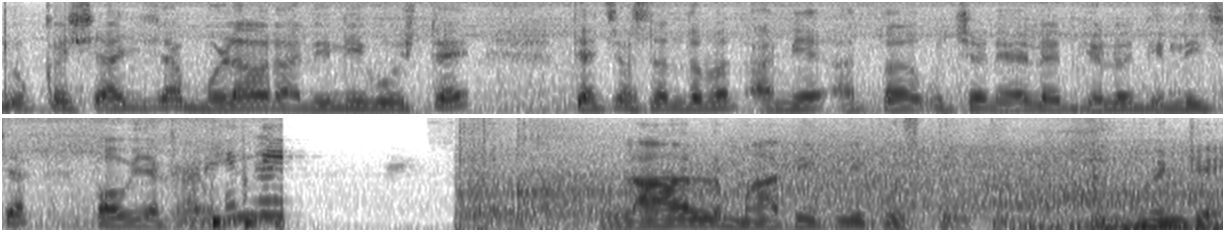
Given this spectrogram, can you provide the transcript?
लोकशाहीच्या मुळावर आलेली गोष्ट आहे. त्याच्या संदर्भात आम्ही आता उच्च न्यायालयात गेलो दिल्लीच्या पाहूया काय. लाल मातीतली कुस्ती. म्हणजे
